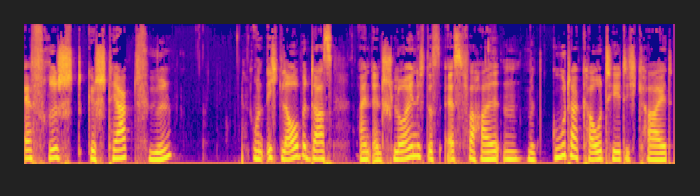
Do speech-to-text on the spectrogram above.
erfrischt, gestärkt fühlen. Und ich glaube, dass ein entschleunigtes Essverhalten mit guter Kautätigkeit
